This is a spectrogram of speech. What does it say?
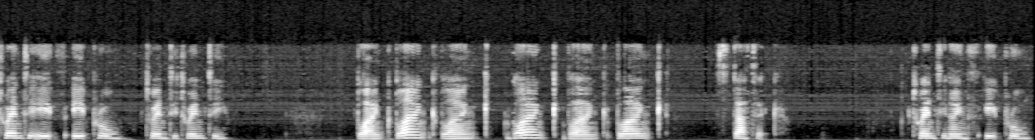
28th April 2020. Blank, blank, blank, blank, blank, blank, static. 29th April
